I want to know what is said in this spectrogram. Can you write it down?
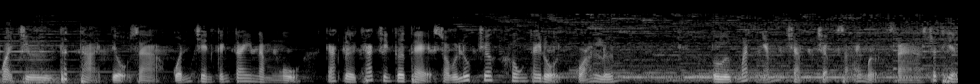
ngoại trừ thất thải tiểu giả quấn trên cánh tay nằm ngủ, các nơi khác trên cơ thể so với lúc trước không thay đổi quá lớn. Đôi mắt nhắm chặt chậm rãi mở ra xuất hiện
